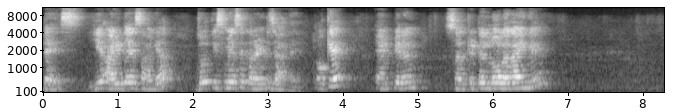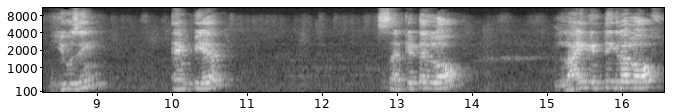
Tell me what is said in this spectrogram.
डैश ये आई डैश आ गया, जो इसमें से करंट जा रहे हैं। ओके एम्पियरन सर्किटल लॉ लगाएँगे। Using Ampere circuital law line integral of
